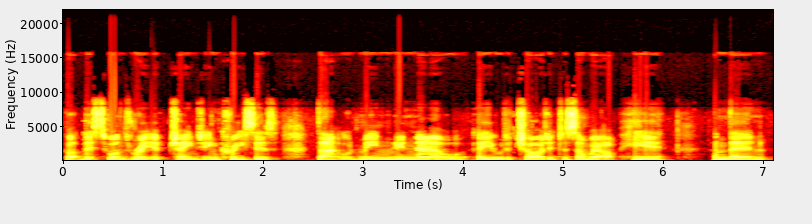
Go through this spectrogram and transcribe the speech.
but this one's rate of change increases, that would mean you're now able to charge it to somewhere up here and then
